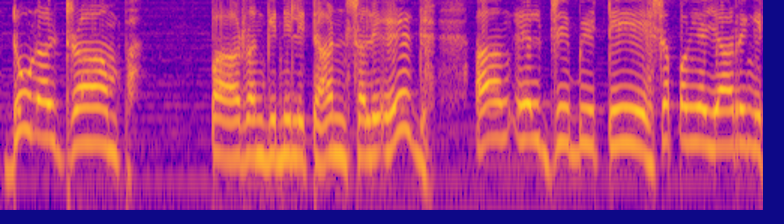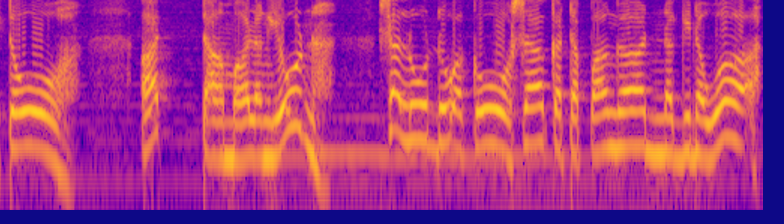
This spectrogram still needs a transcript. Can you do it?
Donald Trump. Parang ginilitan sa liig ang LGBT sa pangyayaring ito. At tama lang yun. Saludo ako sa katapangan na ginawa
